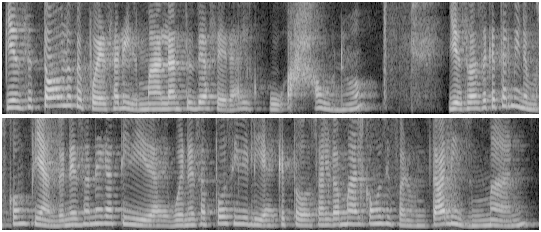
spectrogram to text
piense todo lo que puede salir mal antes de hacer algo. ¡Wow! ¿No? Y eso hace que terminemos confiando en esa negatividad, en esa posibilidad de que todo salga mal como si fuera un talismán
